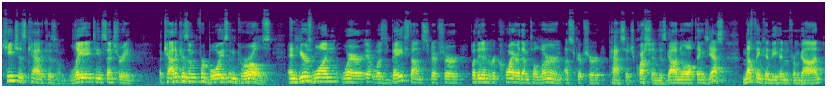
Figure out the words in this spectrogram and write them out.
Keach's catechism, late 18th century a catechism for boys and girls. And here's one where it was based on Scripture, but they didn't require them to learn a Scripture passage. Question Does God know all things? Yes. Nothing can be hidden from God.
